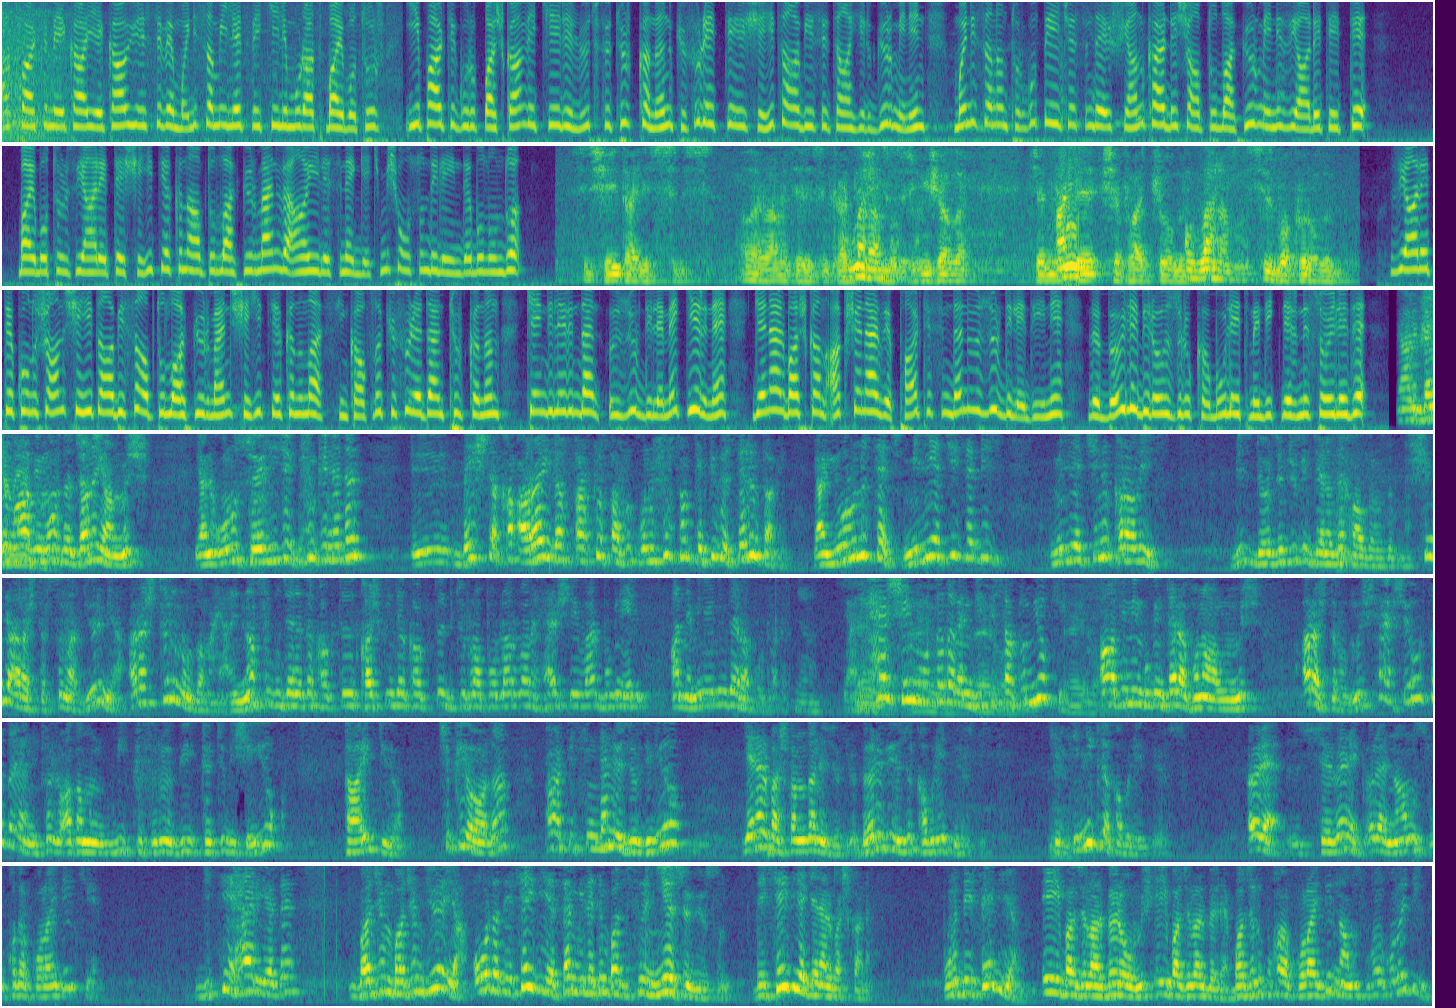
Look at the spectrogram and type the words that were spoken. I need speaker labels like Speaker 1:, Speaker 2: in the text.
Speaker 1: AK Parti MKYK üyesi ve Manisa Milletvekili Murat Baybatur, İyi Parti Grup Başkan Vekili Lütfü Türkkan'ın küfür ettiği şehit abisi Tahir Gürmen'in Manisa'nın Turgutlu ilçesinde yaşayan kardeşi Abdullah Gürmen'i ziyaret etti. Baybatur ziyarette şehit yakını Abdullah Gürmen ve ailesine geçmiş olsun dileğinde bulundu.
Speaker 2: Siz şehit ailesisiniz. Allah rahmet eylesin kardeşinize. İnşallah cennette
Speaker 3: Hani-
Speaker 2: şefaatçi olun.
Speaker 3: Allah razı olsun.
Speaker 2: Siz vakur olun.
Speaker 1: Ziyarette konuşan şehit abisi Abdullah Gürmen, şehit yakınına sinkaflı küfür eden Türkkan'ın kendilerinden özür dilemek yerine Genel Başkan Akşener ve partisinden özür dilediğini ve böyle bir özrü kabul etmediklerini söyledi.
Speaker 3: Yani benim abim orada canı yanmış. Yani onu söyleyecek. Çünkü neden? 5 dakika arayla farklı farklı konuşursam tepki gösteririm tabii. Yani yolunu seç. Milliyetçi ise biz milliyetçinin kralıyız. Biz dördüncü gün cenaze kaldırıldı. Şimdi araştırsınlar diyorum ya. Araştırın o zaman yani. Nasıl bu cenaze kalktı, kaç günde kalktı, bütün raporlar var, her şey var. Bugün el, annemin elinde raporları. Yani her şeyim ortada. Benim gizli saklım yok ki. Abimin bugün telefonu alınmış, araştırılmış. Her şey ortada yani. Çocuk adamın bir küfürü, bir kötü bir şeyi yok. Tarih diyor. Çıkıyor orada. Partisinden özür diliyor. Genel başkanından özür diliyor. Böyle bir özür kabul etmiyoruz biz. Kesinlikle kabul etmiyoruz. Öyle söverek, öyle namus bu kadar kolay değil ki. Gittiği her yerde bacım bacım diyor ya. Orada deseydi ya sen milletin bacısını niye sövüyorsun? Deseydi ya genel başkanı. Bunu deseydi ya. Ey bacılar böyle olmuş, ey bacılar böyle. Bacılık bu kadar kolay değil, namus bu kadar kolay değil.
